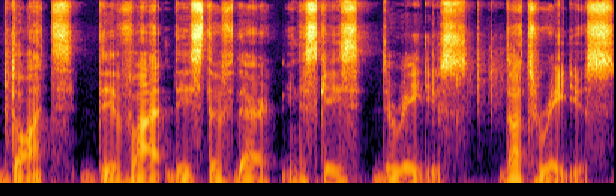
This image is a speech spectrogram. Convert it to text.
dot the, the stuff there in this case the radius dot radius.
